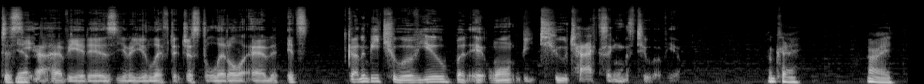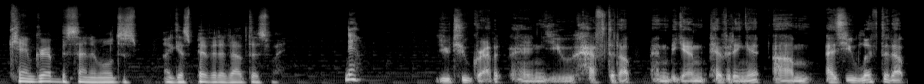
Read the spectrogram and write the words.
to see Yep. how heavy it is. You know, you lift it just a little, and it's gonna be two of you, but it won't be too taxing with two of you. Okay. All right. Cam, grab the send and we'll just, I guess, pivot it out this way. Yeah. You two grab it and you heft it up and begin pivoting it. Um, as you lift it up,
